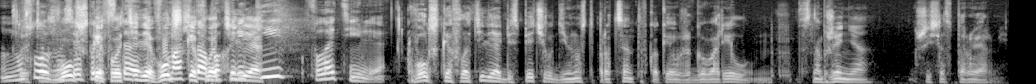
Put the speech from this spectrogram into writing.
Ну, То сложно Волжская флотилия, Волжская флотилия, реки, флотилия. Волжская флотилия обеспечила 90%, как я уже говорил, снабжения 62-й армии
